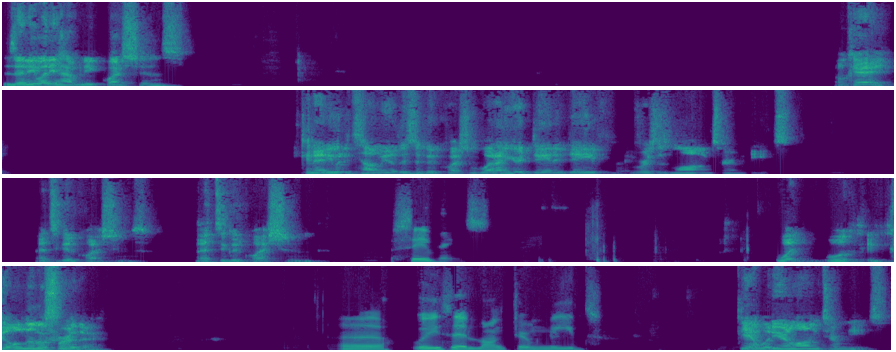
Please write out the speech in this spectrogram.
Does anybody have any questions? Okay. Can anybody tell me? Oh, this is a good question. What are your day to day versus long term needs? That's a good question. That's a good question. Savings. What? We'll go a little further. Uh, well, you said long term needs. Yeah. What are your long term needs?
